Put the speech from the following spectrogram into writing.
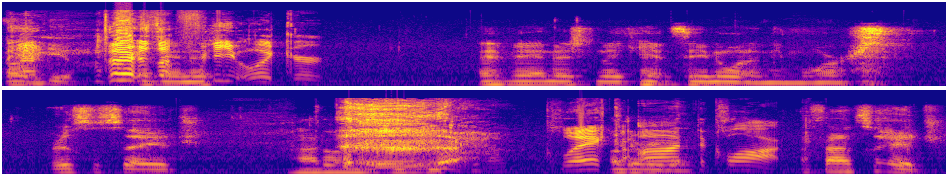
Thank you. There's a Okay, feet licker. I vanished and I can't see anyone anymore. Where's the sage? How do I? Click Oh, on the clock. I found sage.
